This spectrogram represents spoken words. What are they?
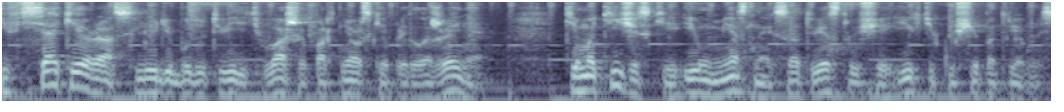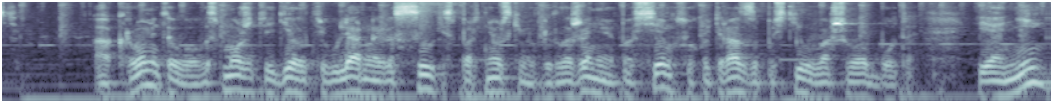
И всякий раз люди будут видеть ваши партнерские предложения – тематические и уместные, соответствующие их текущей потребности. А кроме того, вы сможете делать регулярные рассылки с партнерскими предложениями по всем, кто хоть раз запустил вашего бота. И они,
